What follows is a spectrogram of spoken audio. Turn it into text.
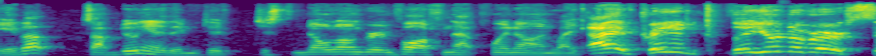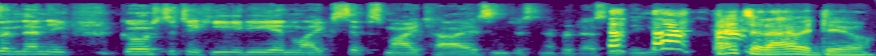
gave up, stopped doing anything, just no longer involved from that point on. Like I have created the universe, and then he goes to Tahiti and like sips mai tais and just never does anything. That's what I would do.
